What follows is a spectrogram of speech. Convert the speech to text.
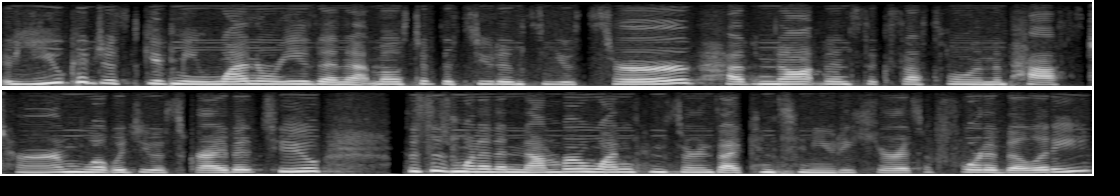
if you could just give me one reason that most of the students you serve have not been successful in the past term, what would you ascribe it to? This is one of the number one concerns I continue to hear It's affordability.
